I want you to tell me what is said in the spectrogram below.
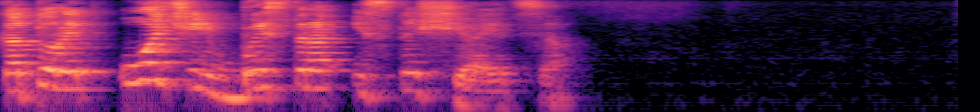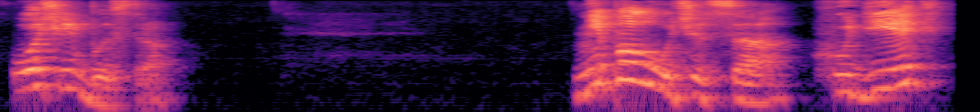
который очень быстро истощается. Очень быстро. Не получится худеть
